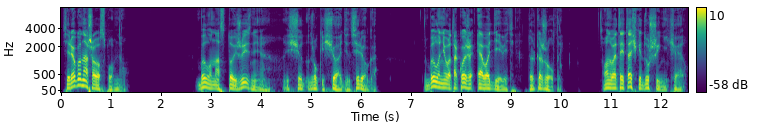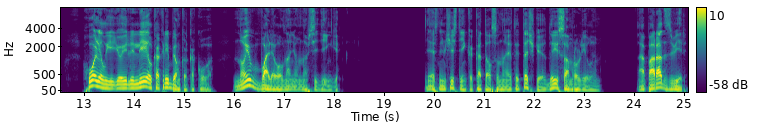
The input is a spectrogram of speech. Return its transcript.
Серегу нашего вспомнил. Был у нас в той жизни еще друг еще один, Серега. Был у него такой же Эво-9, только желтый. Он в этой тачке души не чаял. Холил ее или лелеял, как ребенка какого, но и вваливал на нем на все деньги. Я с ним частенько катался на этой тачке, да и сам рулил им. Аппарат — зверь.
